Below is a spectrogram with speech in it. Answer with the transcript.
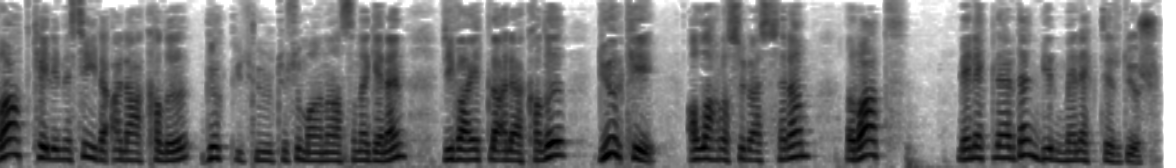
rahat kelimesiyle alakalı gök gürültüsü manasına gelen rivayetle alakalı diyor ki Allah Resulü aleyhisselam rahat meleklerden bir melektir diyor.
